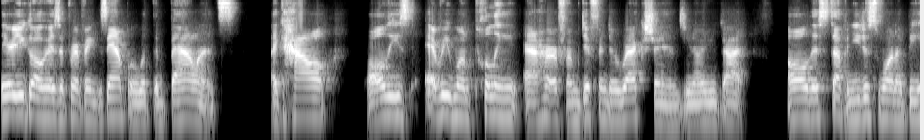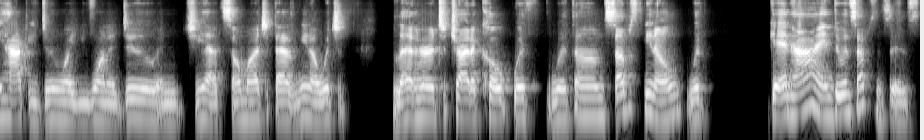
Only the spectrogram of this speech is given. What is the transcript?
There you go. Here's a perfect example with the balance. Like how all these, everyone pulling at her from different directions. You know, you got all this stuff and you just want to be happy doing what you want to do. And she had so much that, you know, which led her to try to cope with, with, um, subs, you know, with getting high and doing substances.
